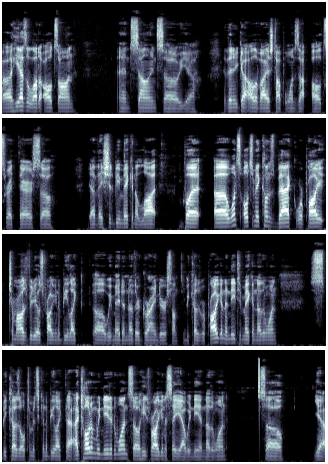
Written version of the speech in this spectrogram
Uh he has a lot of alts on and selling so yeah. And then you got all of IS top ones alts right there so yeah they should be making a lot. But uh once ultimate comes back we're probably tomorrow's video is probably to be like uh we made another grinder or something because we're probably to need to make another one because Ultimate's to be like that. I told him we needed one, so he's probably to say, yeah, we need another one. So, yeah,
